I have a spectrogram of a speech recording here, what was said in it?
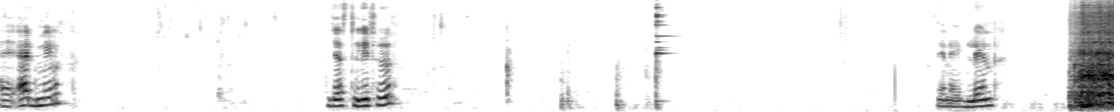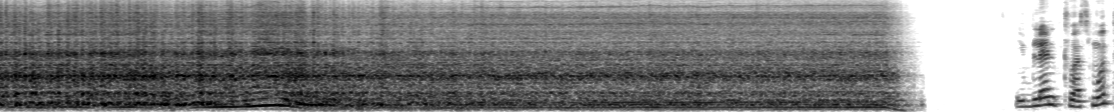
I add milk. Just a little. Then I blend you blend to a smooth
